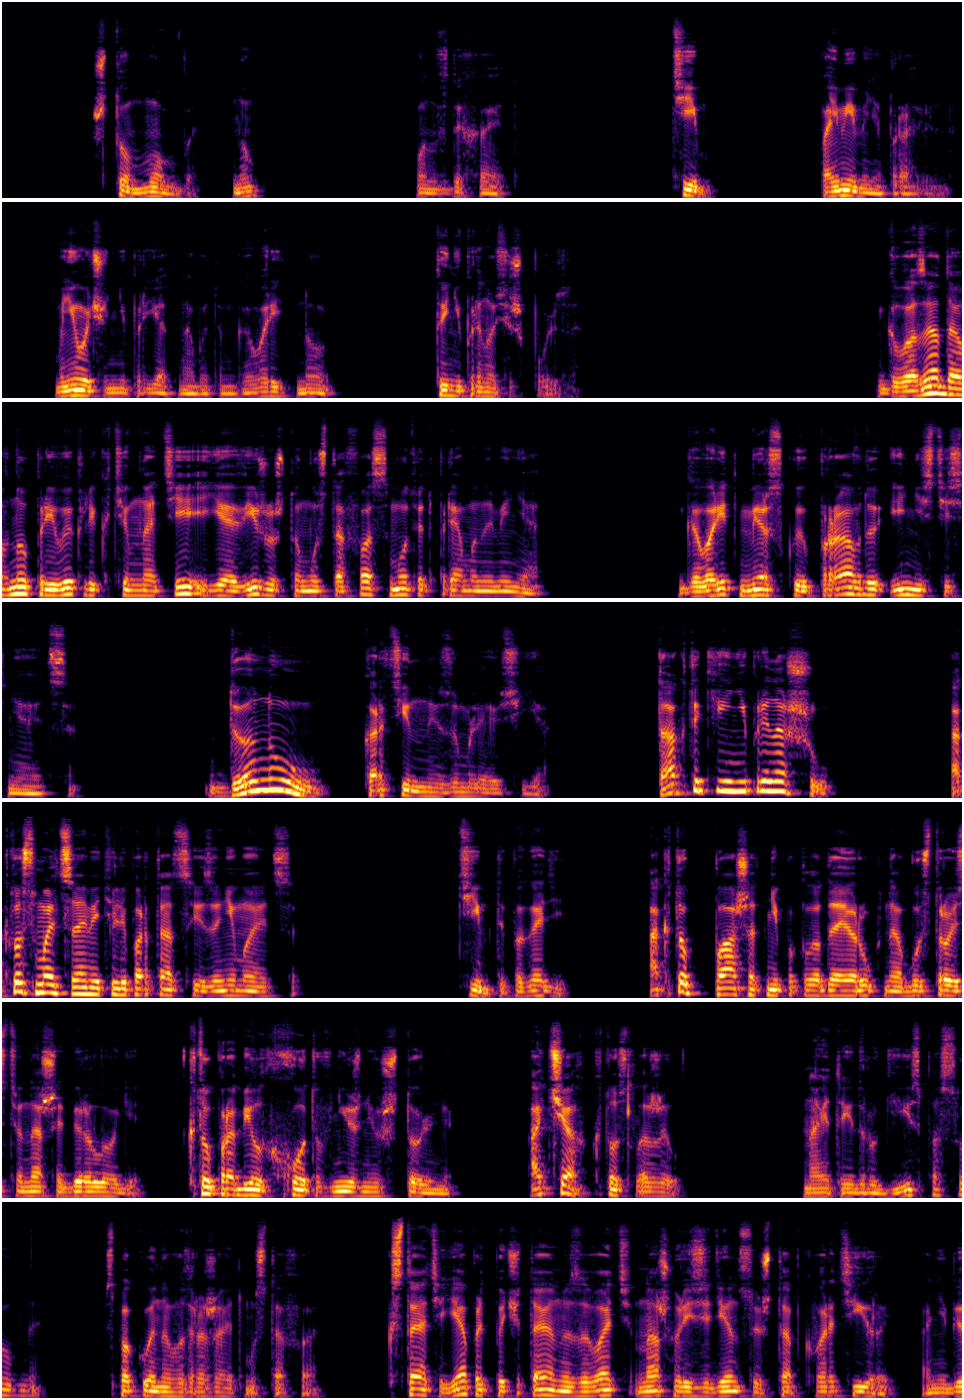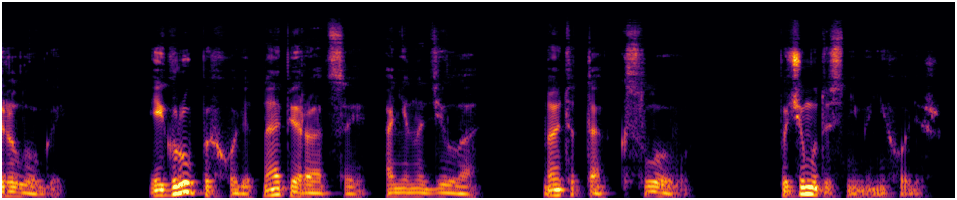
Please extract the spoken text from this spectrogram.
«Что мог бы? Ну?» Он вздыхает. «Тим, пойми меня правильно. Мне очень неприятно об этом говорить, но ты не приносишь пользы. Глаза давно привыкли к темноте, и я вижу, что Мустафа смотрит прямо на меня. Говорит мерзкую правду и не стесняется. «Да ну!» – картинно изумляюсь я. «Так-таки и не приношу. А кто с мальцами телепортацией занимается?» «Тим, ты погоди. А кто пашет, не покладая рук на обустройстве нашей берлоги? Кто пробил ход в нижнюю штольню? Очаг кто сложил?» «На это и другие способны», – спокойно возражает Мустафа. «Кстати, я предпочитаю называть нашу резиденцию штаб-квартирой, а не берлогой. И группы ходят на операции, а не на дела. Но это так, к слову. Почему ты с ними не ходишь?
